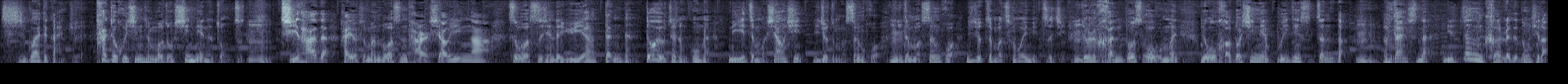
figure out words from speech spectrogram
奇怪的感觉，他就会形成某种信念的种子。嗯，其他的还有什么罗森塔尔效应啊、自我实现的预言啊等等，都有这种功能。你怎么相信，你就怎么生活；你怎么生活，你就怎么成为你自己。就是很多时候我们有好多信念不一定是真的，嗯，但是呢，你认可那个东西了，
